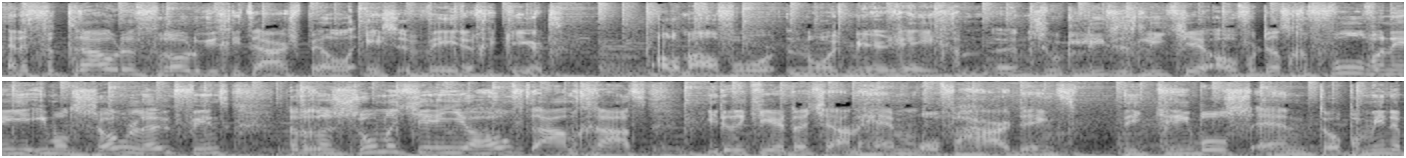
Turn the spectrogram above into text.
En het vertrouwde, vrolijke gitaarspel is wedergekeerd. Allemaal voor Nooit meer regen. Een zoet liefdesliedje over dat gevoel wanneer je iemand zo leuk vindt... dat er een zonnetje in je hoofd aangaat. Iedere keer dat je aan hem of haar denkt. Die kriebels en dopamine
